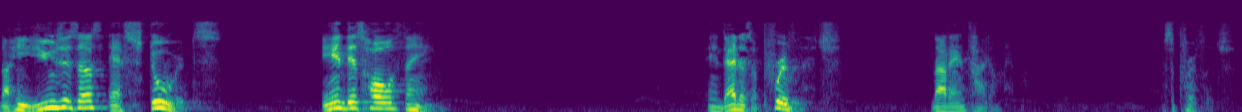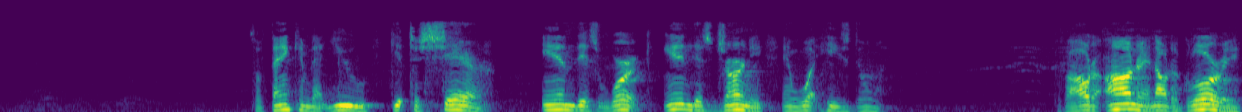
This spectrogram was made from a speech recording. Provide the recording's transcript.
Now he uses us as stewards in this whole thing. And that is a privilege not an entitlement. It's a privilege. So thank Him that you get to share in this work, in this journey, and what He's doing. For all the honor and all the glory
